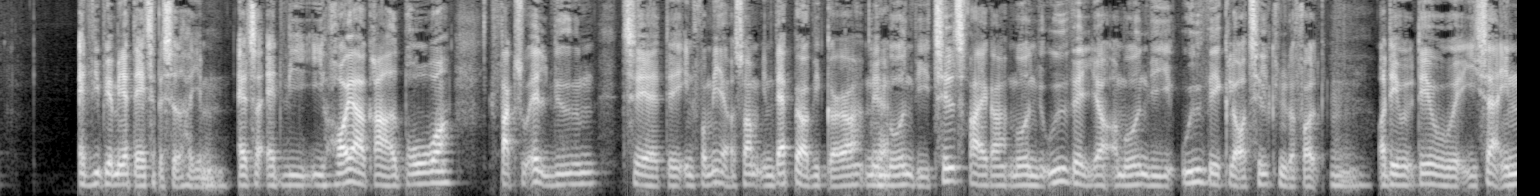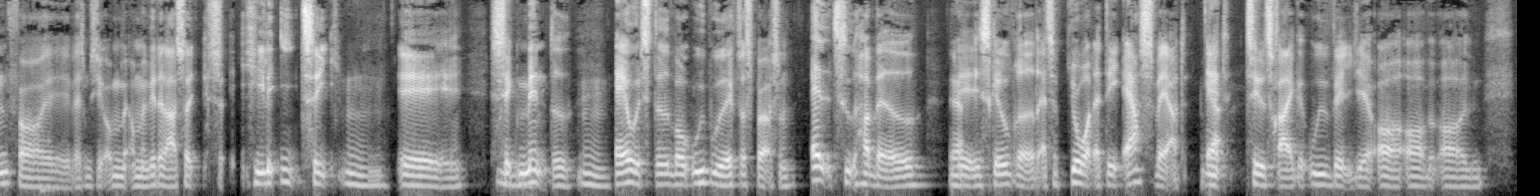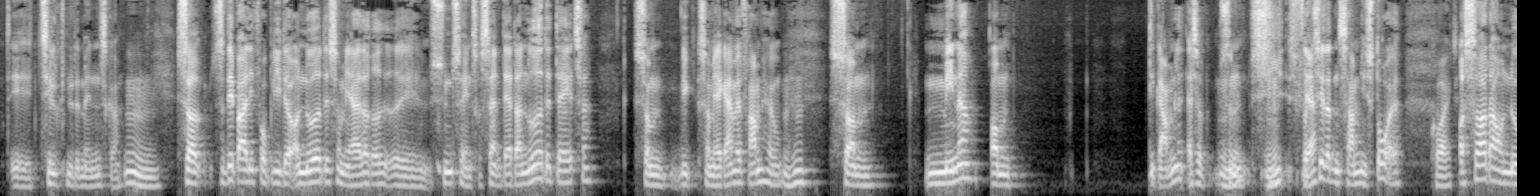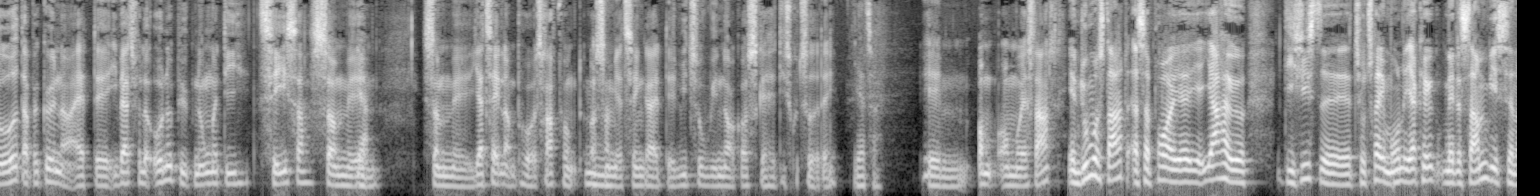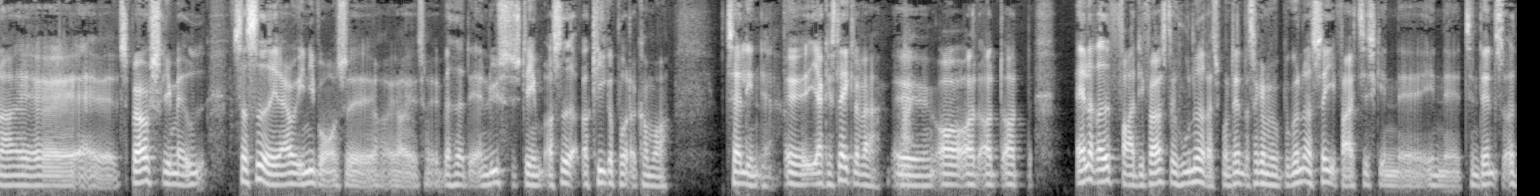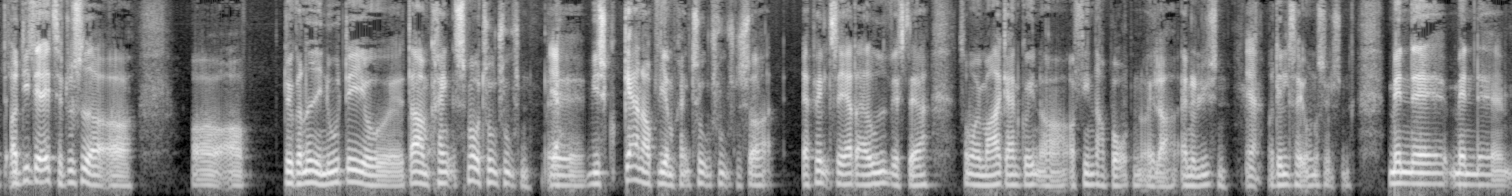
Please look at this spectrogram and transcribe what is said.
at vi bliver mere databaseret herhjemme. Mm. Altså at vi i højere grad bruger faktuel viden til at uh, informere os om, jamen, hvad bør vi gøre med ja. måden, vi tiltrækker, måden, vi udvælger, og måden, vi udvikler og tilknytter folk. Mm. Og det er, jo, det er jo især inden for, uh, hvad skal man sige, om, om man ved det, altså hele IT, mm. uh, segmentet mm. er jo et sted, hvor udbud og efterspørgsel altid har været ja. øh, skævvredet, altså gjort, at det er svært ja. at tiltrække, udvælge og, og, og øh, tilknytte mennesker. Mm. Så, så det er bare lige for at blive der, og noget af det, som jeg allerede øh, synes er interessant, det er, at der er noget af det data, som, vi, som jeg gerne vil fremhæve, mm-hmm. som minder om det gamle, altså mm-hmm. sådan, mm-hmm. fortæller ja. den samme historie. Correct. Og så er der jo noget, der begynder at øh, i hvert fald at underbygge nogle af de teser, som, øh, ja. Som øh, jeg taler om på træfpunkt, mm. og som jeg tænker, at øh, vi to vi nok også skal have diskuteret i dag. Ja, tak. Øhm, om, om må jeg starte? Jamen du må starte. Altså prøv, jeg, jeg har jo de sidste to-tre måneder, jeg kan jo ikke med det samme, vi sender øh, spørgeskema ud, så sidder jeg jo inde i vores øh, hvad hedder det, analysesystem og sidder og kigger på, at der kommer tal ind. Ja. Øh, jeg kan slet ikke lade være. Øh, og, og, og, og allerede fra de første 100 respondenter, så kan man jo begynde at se faktisk en, øh, en, en øh, tendens. Og, og de data, du sidder og, og, og dykker ned i nu, det er jo, øh, der er omkring små 2.000. Ja. Øh, vi skulle gerne op lige omkring 2.000, så appel til jer, der er ude, hvis det er, så må I meget gerne gå ind og, og finde rapporten eller analysen ja. og deltage i undersøgelsen. Men, øh, men øh,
